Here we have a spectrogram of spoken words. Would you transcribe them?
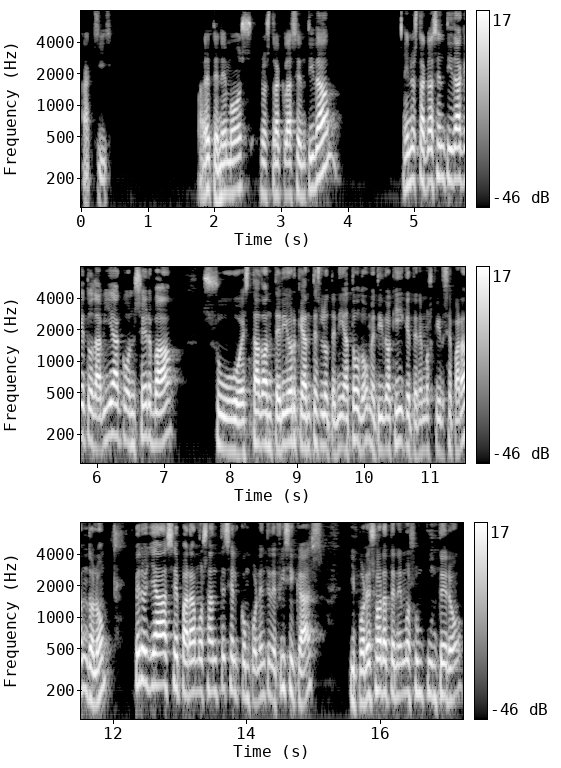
aquí. Tenemos nuestra clase entidad, y nuestra clase entidad que todavía conserva su estado anterior que antes lo tenía todo, metido aquí, que tenemos que ir separándolo, pero ya separamos antes el componente de físicas, y por eso ahora tenemos un puntero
